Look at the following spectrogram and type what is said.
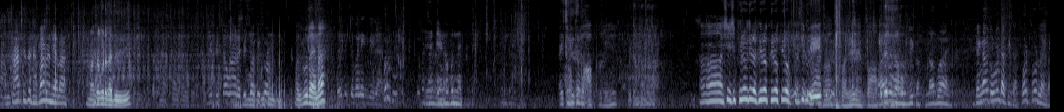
आमचा हात त्याचा ढपा नेला मासा कुठं खाते ती मजबूत आहे ना? अशी अशी फिरव तिला फिरव फिरव फिरव. सॉलिड आहे बाप डेंगा तोडून टाक तिचा तोड तोड जायला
